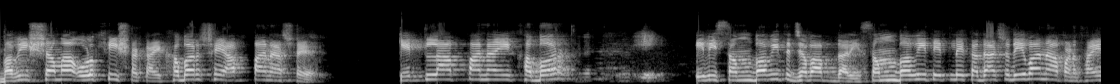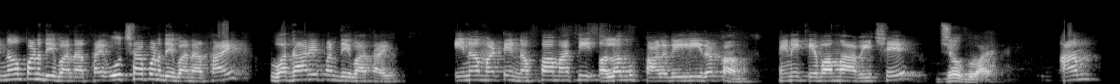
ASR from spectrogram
ભવિષ્યમાં ઓળખી શકાય. ખબર છે આપવાના છે. કેટલા આપવાના એ ખબર? એવી સંભવિત જવાબદારી. સંભવિત એટલે કદાચ દેવાના પણ થાય, ન પણ દેવાના થાય, ઓછા પણ દેવાના થાય, વધારે પણ દેવા થાય. એના માટે નફામાંથી અલગ ફાળવેલી રકમ. એને કહેવામાં આવે છે જોગવાઈ. આમ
